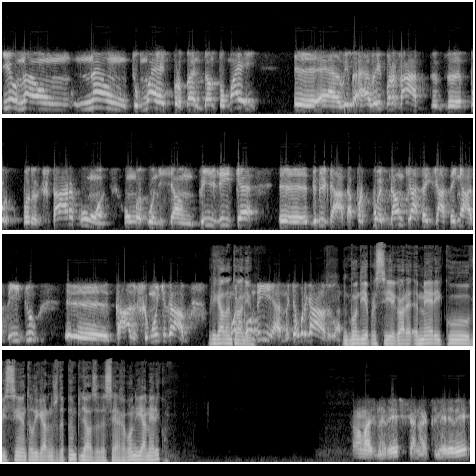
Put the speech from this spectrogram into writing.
Eu não, não tomei, portanto, não tomei eh, a, liberdade de, por, por, estar com uma, uma condição física eh, debilitada, porque então já, já tinha havido eh, casos muito graves. Obrigado, António. Muito bom dia, muito obrigado. Muito bom dia para si. Agora, Américo Vicente a ligar-nos da Pampilhosa da Serra. Bom dia, Américo. Então, mais uma vez, já não é a primeira vez.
